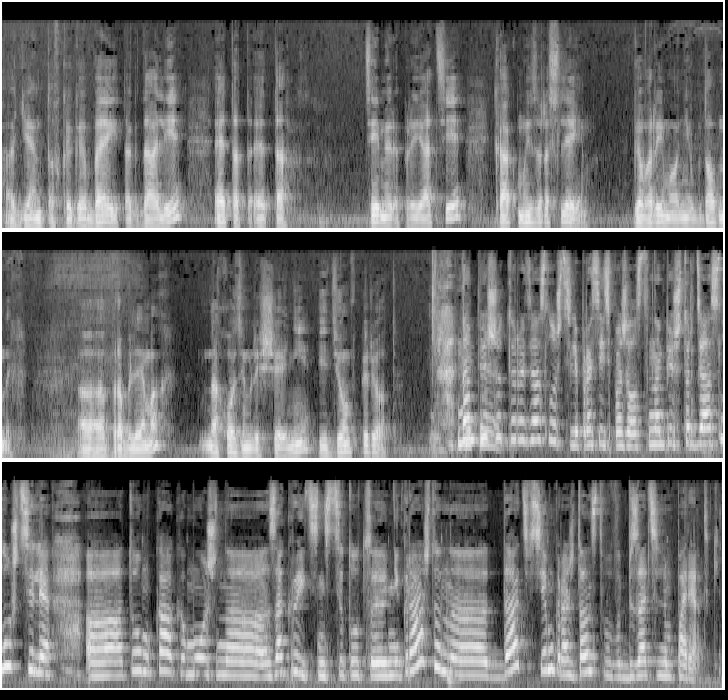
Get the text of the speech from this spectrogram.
агентов КГБ и так далее, это, это те мероприятия, как мы взрослеем. Говорим о неудобных э, проблемах, находим решение, идем вперед. Нам Это... пишут радиослушатели, простите, пожалуйста, нам пишут радиослушатели а, о том, как можно закрыть институт неграждан, а, дать всем гражданство в обязательном порядке.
